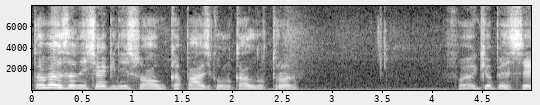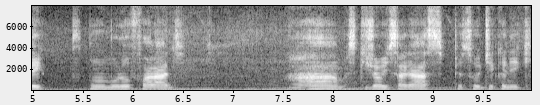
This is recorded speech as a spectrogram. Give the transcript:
Talvez ela enxergue nisso algo capaz de colocá-lo no trono. Foi o que eu pensei murmurou Farad. Ah, mas que jovem sagaz, pensou Tikanik.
